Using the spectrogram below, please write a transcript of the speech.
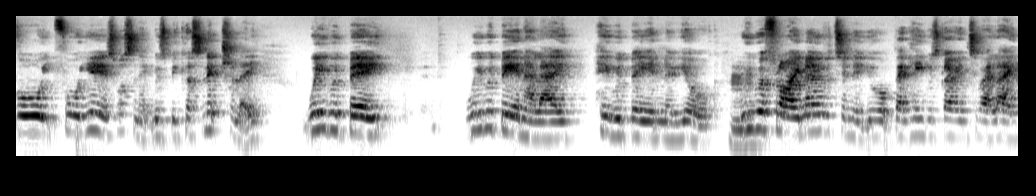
four four years, wasn't it? Was because literally we would be we would be in LA, he would be in New York. We mm-hmm. were flying over to New York, then he was going to LA,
